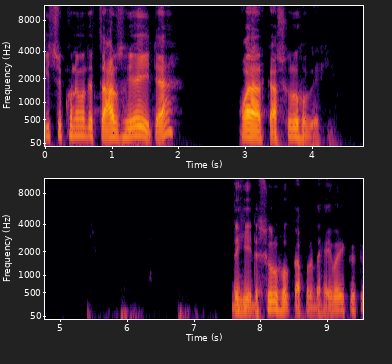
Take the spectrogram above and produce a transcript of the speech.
কিছুক্ষণের মধ্যে চার্জ হয়ে এটা করার কাজ শুরু হবে আর কি। দেখি এটা শুরু হোক, তারপরে দেখা। এবার একটু একটু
